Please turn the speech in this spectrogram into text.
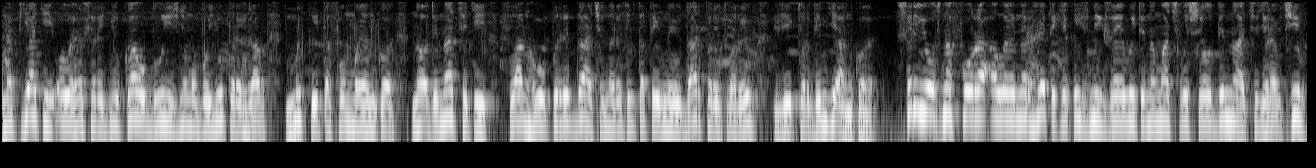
На п'ятій Олега Середнюка у ближньому бою переграв Микита Фоменко. На одинадцятій флангову передачу на результативний удар перетворив Віктор Дем'янко. Серйозна фора, але енергетик, який зміг заявити на матч лише 11 гравців,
